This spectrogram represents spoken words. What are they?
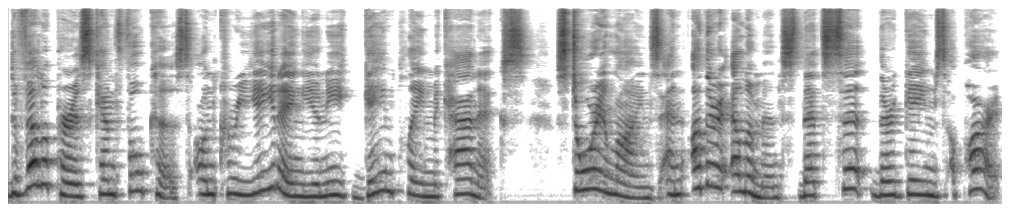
developers can focus on creating unique gameplay mechanics storylines, and other elements that set their games apart.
